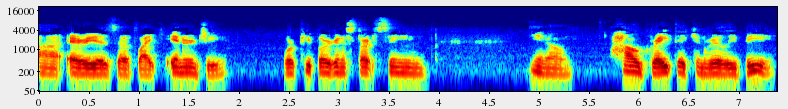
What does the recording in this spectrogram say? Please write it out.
uh, areas of like energy where people are going to start seeing, you know, how great they can really be.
